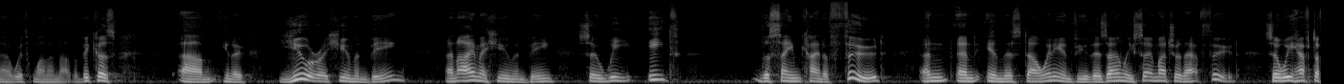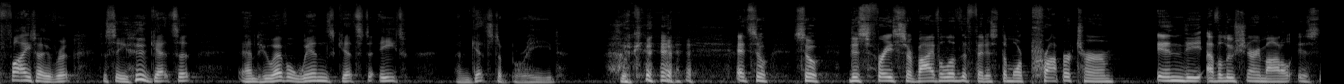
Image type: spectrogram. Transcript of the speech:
Uh, with one another. Because, um, you know, you are a human being and I'm a human being, so we eat the same kind of food. And, and in this Darwinian view, there's only so much of that food. So we have to fight over it to see who gets it, and whoever wins gets to eat and gets to breed. Okay. and so, so this phrase survival of the fittest, the more proper term in the evolutionary model is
